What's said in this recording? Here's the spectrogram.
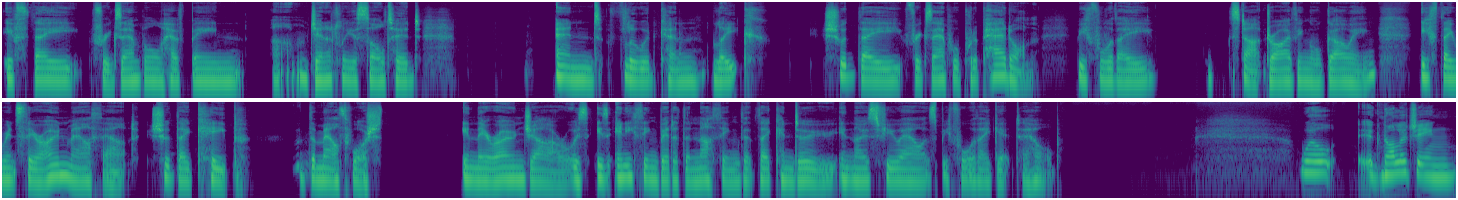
if they, for example, have been um, genitally assaulted and fluid can leak, should they, for example, put a pad on before they start driving or going? If they rinse their own mouth out, should they keep the mouthwash in their own jar, or is, is anything better than nothing that they can do in those few hours before they get to help? Well, acknowledging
